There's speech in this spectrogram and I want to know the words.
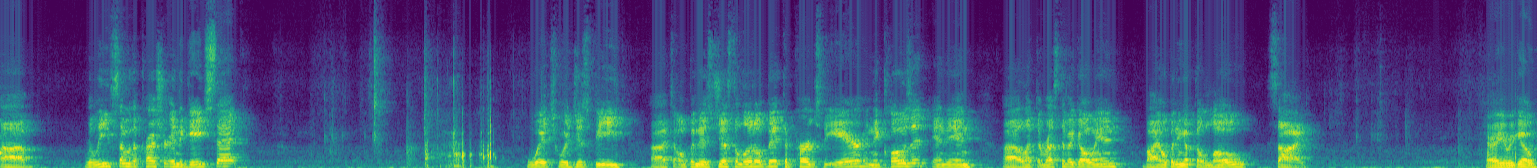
uh, relieve some of the pressure in the gauge set, which would just be uh, to open this just a little bit to purge the air and then close it and then uh, let the rest of it go in by opening up the low side. All right, here we go.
